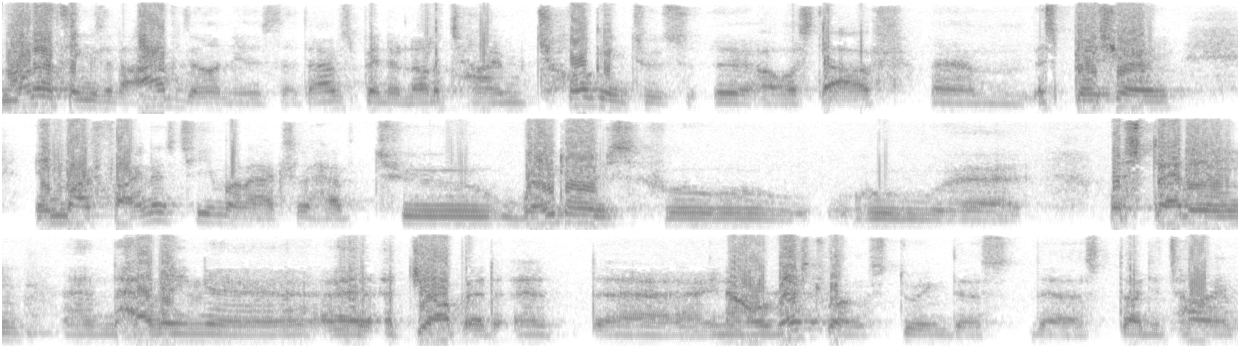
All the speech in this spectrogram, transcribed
one of the things that I've done is that I've spent a lot of time talking to uh, our staff, um, especially in my finance team. I actually have two waiters who who uh, were studying and having a, a job at, at uh, in our restaurants during this their study time,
